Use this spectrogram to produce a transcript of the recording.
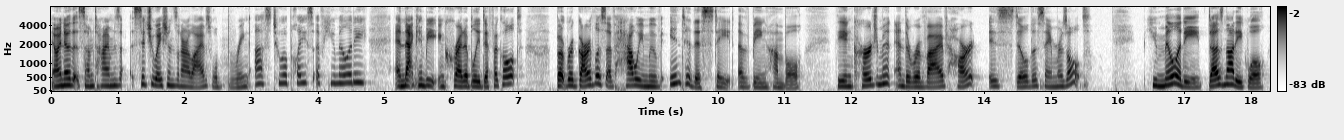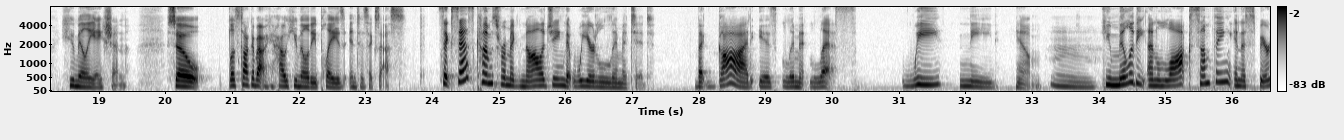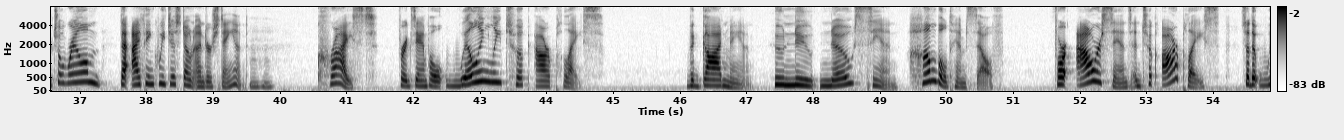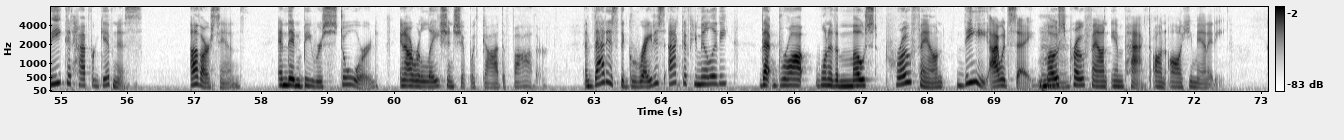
Now, I know that sometimes situations in our lives will bring us to a place of humility, and that can be incredibly difficult. But regardless of how we move into this state of being humble, the encouragement and the revived heart is still the same result. Humility does not equal humiliation. So let's talk about how humility plays into success. Success comes from acknowledging that we are limited, but God is limitless. We need him. Hmm. Humility unlocks something in the spiritual realm that I think we just don't understand. Mm-hmm. Christ, for example, willingly took our place. The God man who knew no sin humbled himself for our sins and took our place so that we could have forgiveness of our sins and then be restored in our relationship with God the Father. And that is the greatest act of humility that brought one of the most profound, the, I would say, mm-hmm. most profound impact on all humanity.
